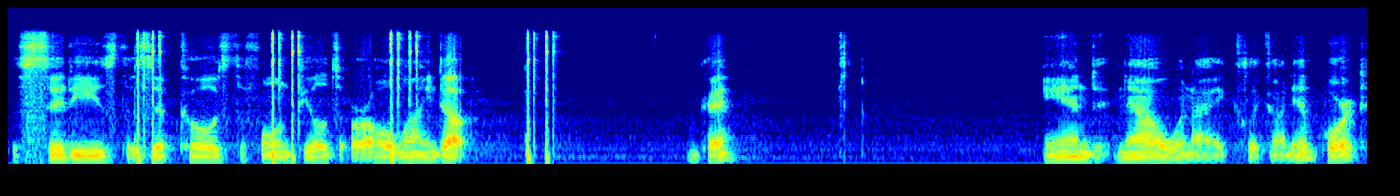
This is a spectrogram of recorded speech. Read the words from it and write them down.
the cities, the zip codes, the phone fields are all lined up. Okay? And now when I click on import,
